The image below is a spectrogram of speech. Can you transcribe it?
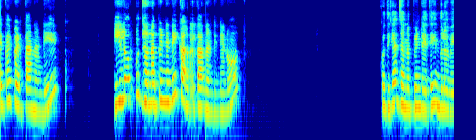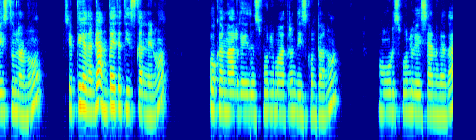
అయితే పెడతానండి. ఈలోపు జొన్న పిండిని కలుపుతానండి నేను. కొద్దిగా జొన్నపిండి అయితే ఇందులో వేస్తున్నాను. చెప్తే కదండి అంత అయితే తీసుకొని నేను. ఒక నాలుగైదు స్పూన్లు మాత్రం తీసుకుంటాను. మూడు స్పూన్లు వేసాను కదా.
